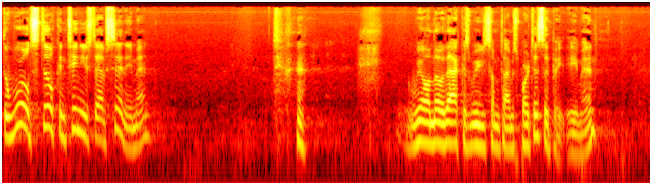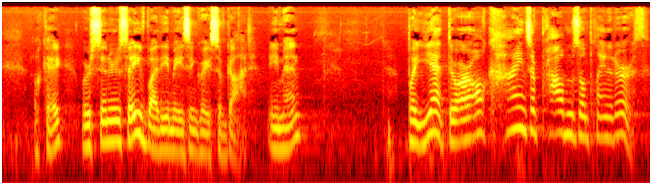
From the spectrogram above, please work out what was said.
the world still continues to have sin. Amen? we all know that because we sometimes participate. Amen? Okay? We're sinners saved by the amazing grace of God. Amen? But yet, there are all kinds of problems on planet Earth.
